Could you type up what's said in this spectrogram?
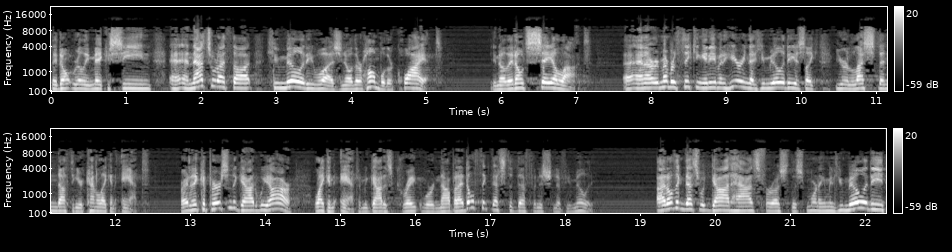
they don't really make a scene. And, and that's what I thought humility was. You know, they're humble. They're quiet. You know, they don't say a lot. And I remember thinking and even hearing that humility is like you're less than nothing. You're kind of like an ant. Right? And in comparison to God, we are like an ant. I mean, God is great, we're not. But I don't think that's the definition of humility. I don't think that's what God has for us this morning. I mean, humility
